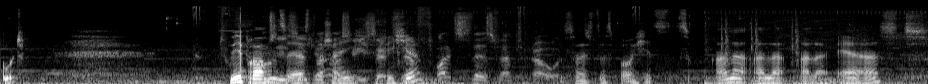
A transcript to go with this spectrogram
Gut. Wir brauchen Sie zuerst wahrscheinlich Fische. Das heißt, das baue ich jetzt zu aller, aller, allererst.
